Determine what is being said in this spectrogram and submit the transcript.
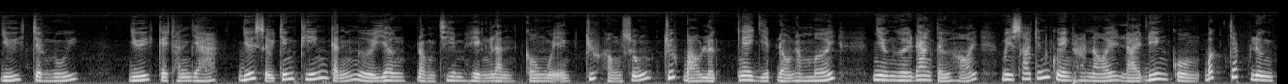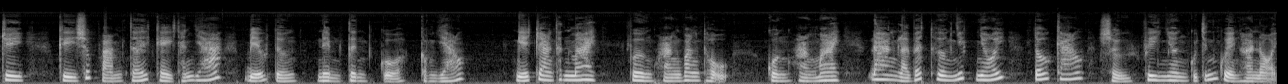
dưới chân núi, dưới cây thánh giá, dưới sự chứng kiến cảnh người dân đồng chim hiền lành cầu nguyện trước họng súng, trước bạo lực ngay dịp đầu năm mới. Nhiều người đang tự hỏi vì sao chính quyền Hà Nội lại điên cuồng bất chấp lương tri khi xúc phạm tới cây thánh giá, biểu tượng niềm tin của công giáo. Nghĩa trang Thanh Mai, phường Hoàng Văn Thụ, quận Hoàng Mai đang là vết thương nhức nhối tố cáo sự phi nhân của chính quyền Hà Nội.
